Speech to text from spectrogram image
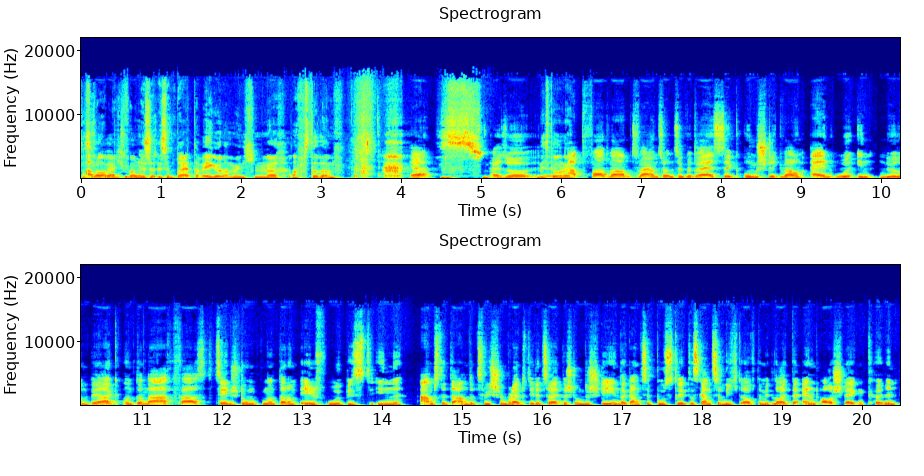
Das glaube ich. Vor allem ist, ist ein breiter Weg, oder? München nach Amsterdam. Ja, also nicht ohne. Abfahrt war um 22.30 Uhr, Umstieg war um 1 Uhr in Nürnberg und danach fast 10 Stunden und dann um 11 Uhr bist in Amsterdam. Dazwischen bleibst jede zweite Stunde stehen, der ganze Bus dreht das ganze Licht auf, damit Leute ein- und aussteigen können.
